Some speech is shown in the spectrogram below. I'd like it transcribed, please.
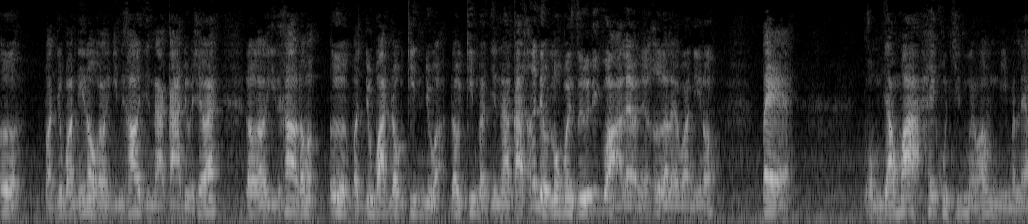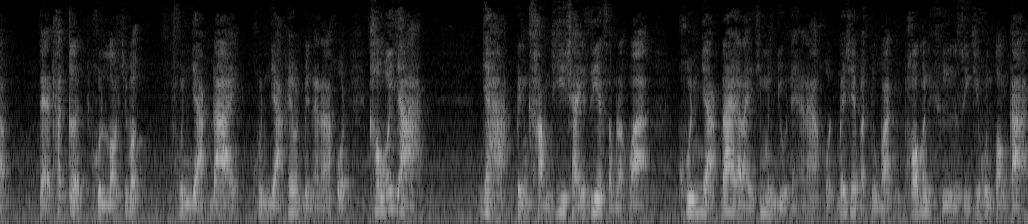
เออ ปัจจุบันนี้เรากำลังกินข้าวจินตนาการอยู่ใช่ไหมเรากำลังกินข้าวแล้วแบบเออปัจจุบันเรากินอยู่อะเรากินแบบจินตนาการเออเดี๋ยวลงไปซื้อดีกว่าอะไรแบบนี้เอออะไรวันนี้เนาะแต่ผมย้ำว่าให้คุณคิดเหมือนว่ามันมีมันแล้ว แต่ถ้าเกิดคุณลองคิดว่าคุณอยากได้ คุณอยากให้มันเป็นอนาคตคาว่าอยากอยากเป็นคำที่ใช้เรียกสำหรับว่า คุณอยากได้อะไรที่มันอยู่ในอนาคตไม่ใช่ปัจจุบัน เพราะมันคือสิ่งที่คุณต้องการ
